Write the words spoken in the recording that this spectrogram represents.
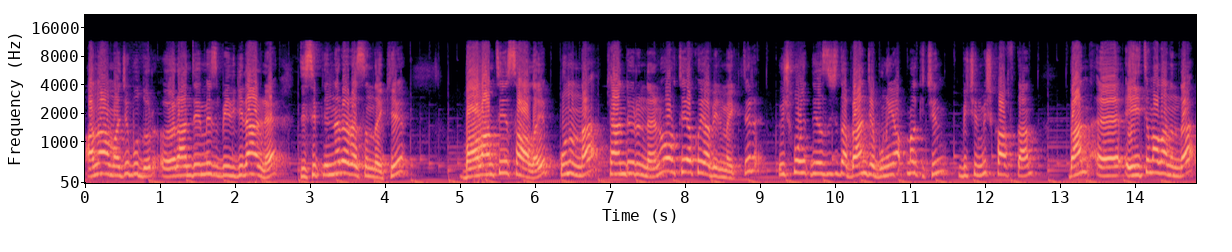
ana amacı budur. Öğrendiğimiz bilgilerle disiplinler arasındaki bağlantıyı sağlayıp bununla kendi ürünlerini ortaya koyabilmektir. 3 boyutlu yazıcı da bence bunu yapmak için biçilmiş kaftan. Ben e, eğitim alanında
